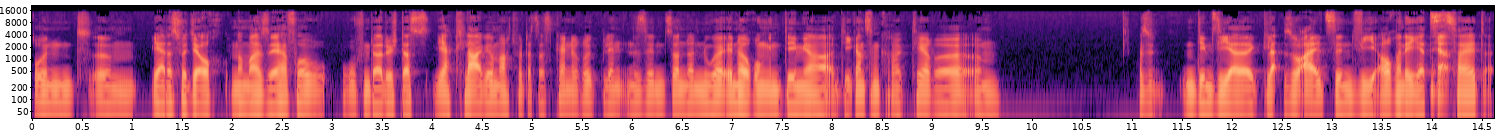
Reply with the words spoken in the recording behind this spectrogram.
Und ähm, ja, das wird ja auch nochmal sehr hervorgerufen dadurch, dass ja klar gemacht wird, dass das keine Rückblenden sind, sondern nur Erinnerungen, in dem ja die ganzen Charaktere ähm, also indem sie ja so alt sind wie auch in der Jetztzeit. Ja.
